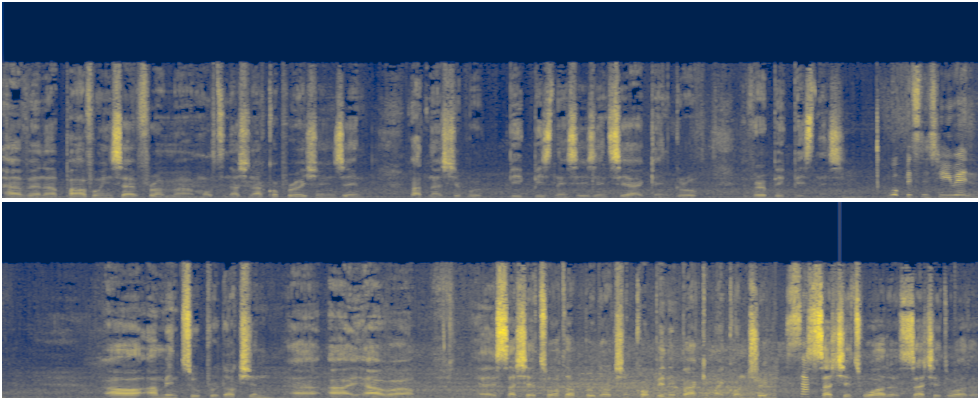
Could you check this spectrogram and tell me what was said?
having a powerful insight from uh, multinational corporations and partnership with big businesses and see how I can grow a very big business. What business are you in? Uh, I'm into production. Uh, I have a sachet water production company back in my country. Sa- sachet water, sachet water.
